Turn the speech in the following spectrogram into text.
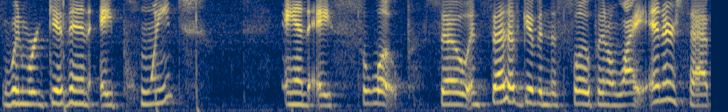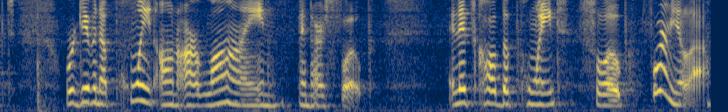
when we're given a point and a slope. So instead of given the slope and a y-intercept, we're given a point on our line and our slope and it's called the point slope formula.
